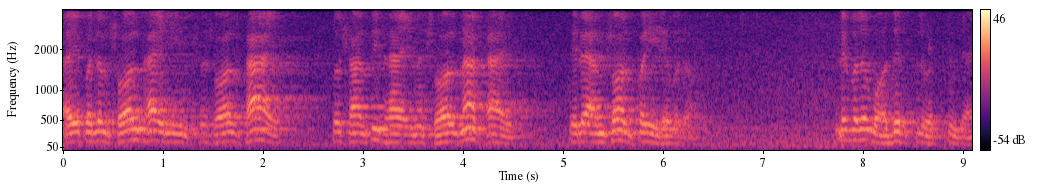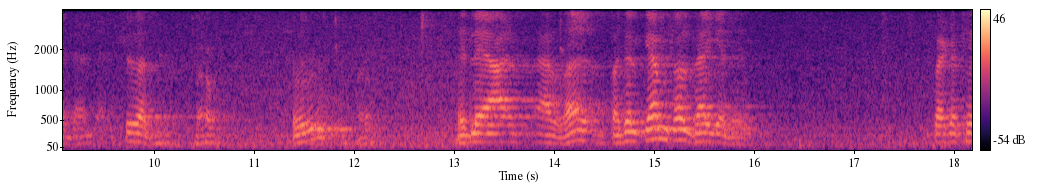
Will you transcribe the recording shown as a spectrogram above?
હવે બદલ સોલ્વ થાય નહીં. સોલ્વ થાય તો શાંતિ થાય અને સોલ્વ ના થાય એટલે અનસોલ્વ પડી રહે બધો. એટલે બધો બોધર વધતું જાય. શું વાત એટલે આ પઝલ કેમ સોલ્વ થાય કે છે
